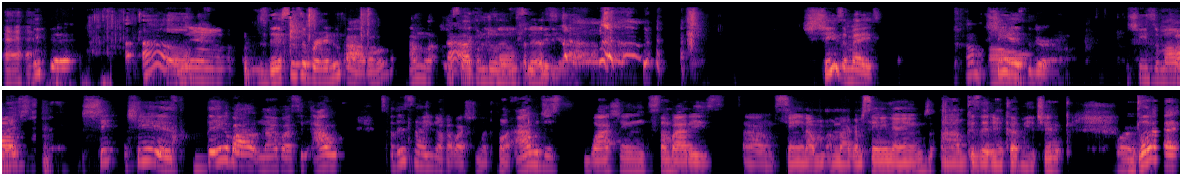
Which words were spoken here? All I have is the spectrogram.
oh, Now, this is a brand new bottle. I'm like, it's like I'm doing a For YouTube this. video. She's amazing. Come She is the girl. She's a moment. she she is. Thing about nine by six. I so this is how you know I watch too much porn. I was just watching somebody's um scene. I'm, I'm not going to say any names um because they didn't cut me a check. Word. But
